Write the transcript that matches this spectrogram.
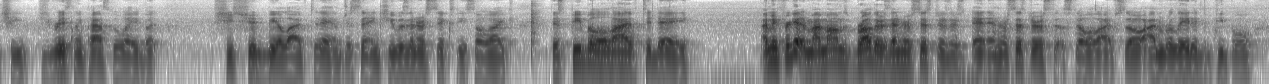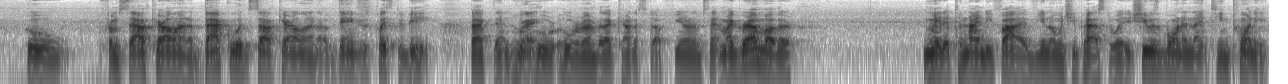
She, she recently passed away, but she should be alive today. I'm just saying she was in her 60s. So like, there's people alive today. I mean, forget it. My mom's brothers and her sisters are, and, and her sister are st- still alive. So I'm related to people who from South Carolina, backwoods South Carolina, a dangerous place to be back then. Who, Right. who who remember that kind of stuff? You know what I'm saying? My grandmother made it to 95. You know, when she passed away, she was born in 1920.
